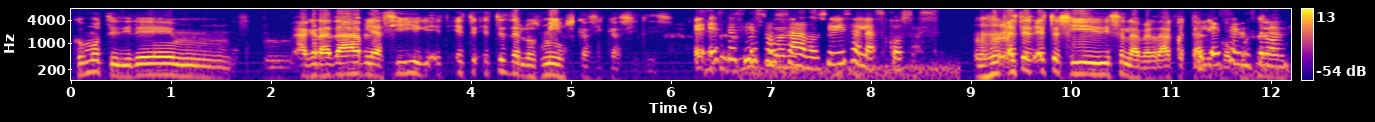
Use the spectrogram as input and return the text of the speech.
¿cómo te diré? Mm, agradable, así, este, este es de los míos, casi, casi. E, este sí es osado, sí dice las cosas. Este, este sí dice la verdad, tal y es entrón.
